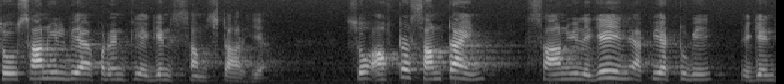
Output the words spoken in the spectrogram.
so sun will be apparently against some star here so after some time sun will again appear to be again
